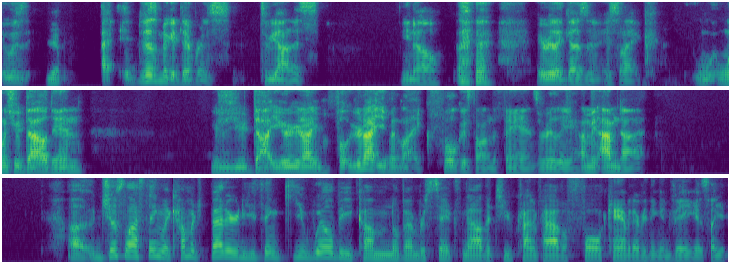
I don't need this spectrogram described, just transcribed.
it was. Yep. I, it doesn't make a difference, to be honest. You know, it really doesn't. It's like w- once you're dialed in, you're you're, you're you're not even fo- you're not even like focused on the fans, really. I mean, I'm not. Uh, just last thing, like how much better do you think you will become November 6th now that you kind of have a full camp and everything in Vegas? Like, like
